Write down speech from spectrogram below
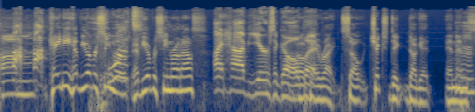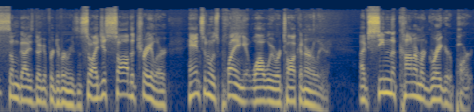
um, Katie, have you ever seen Road, Have you ever seen Roadhouse? I have years ago, okay, but right. So chicks dig, dug it, and then Mhm. some guys dug it for different reasons. So I just saw the trailer. Hanson was playing it while we were talking earlier. I've seen the Conor McGregor part.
